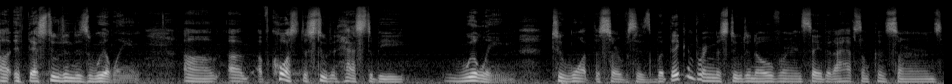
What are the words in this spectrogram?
uh, if that student is willing. Uh, uh, of course, the student has to be willing to want the services, but they can bring the student over and say that I have some concerns,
